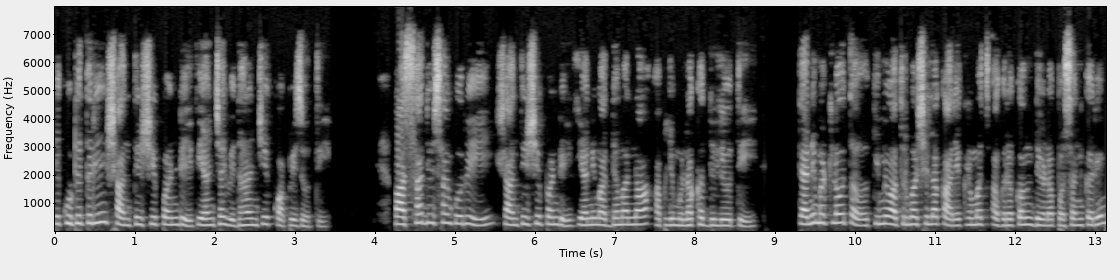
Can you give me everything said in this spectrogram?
ते कुठेतरी शांतिशी पंडित यांच्या विधानांची कॉपीज होती. पाच सहा दिवसांपूर्वी शांतिशी पंडित यांनी माध्यमांना आपली मुलाखत दिली होती. त्याने म्हटलं होतं की मी मातृभाषेला कार्यक्रमच अग्रक्रम देणं पसंत करीन.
